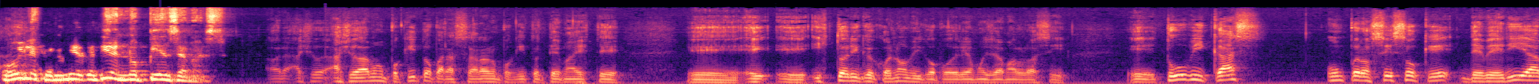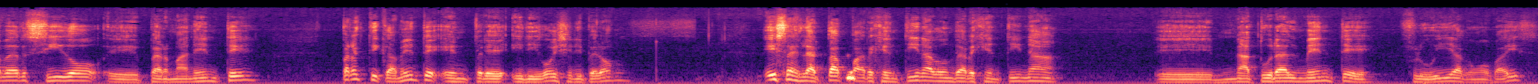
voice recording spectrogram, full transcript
Hoy la economía argentina no piensa más. Ahora, ayudame un poquito para cerrar un poquito el tema este eh, eh, eh, histórico-económico, podríamos llamarlo así. Eh, tú ubicas un proceso que debería haber sido eh, permanente prácticamente entre Irigoyen y Perón. Esa es la etapa argentina donde Argentina eh, naturalmente fluía como país.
